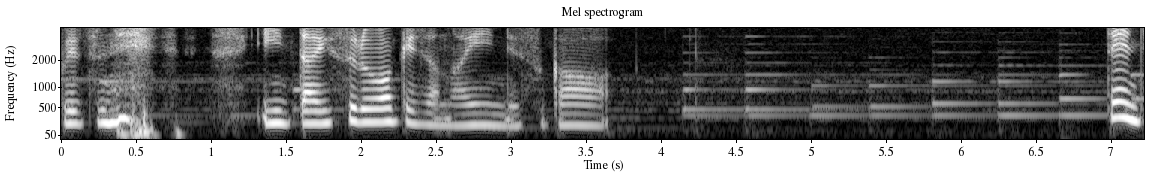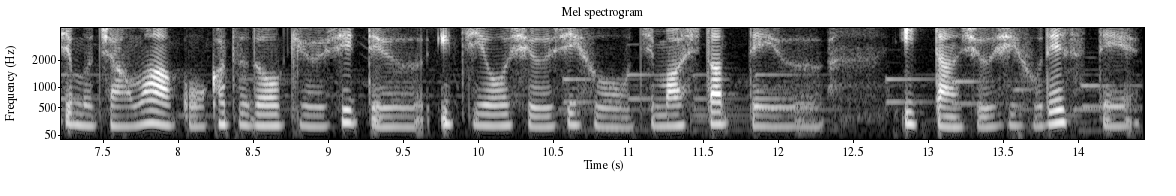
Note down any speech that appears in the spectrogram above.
別に 引退するわけじゃないんですが。天チムちゃんはこう活動休止っていう一応終止符を打ちましたっていう一旦終止符ですって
